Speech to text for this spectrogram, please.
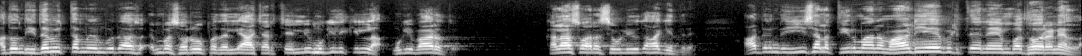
ಅದೊಂದು ಇದಮಿತ್ತಮ್ ಎಂಬುದ, ಎಂಬ ಸ್ವರೂಪದಲ್ಲಿ ಆ ಚರ್ಚೆಯಲ್ಲಿ ಮುಗಿಲಿಕ್ಕಿಲ್ಲ, ಮುಗಿಬಾರದು. ಕಲಾ ಸ್ವಾರಸ್ಯ ಉಳಿಯುವುದು ಹಾಗಿದ್ದರೆ ಆದ್ದರಿಂದ ಈ ಸಲ ತೀರ್ಮಾನ ಮಾಡಿಯೇ ಬಿಡ್ತೇನೆ ಎಂಬ ಧೋರಣೆ ಅಲ್ಲ.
